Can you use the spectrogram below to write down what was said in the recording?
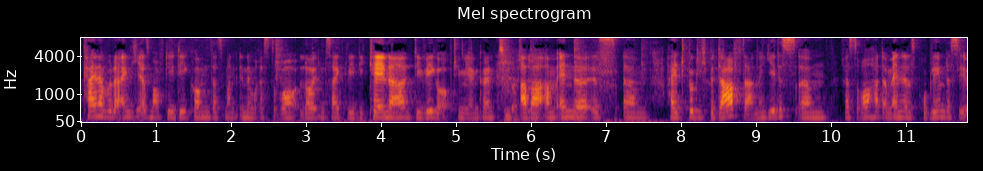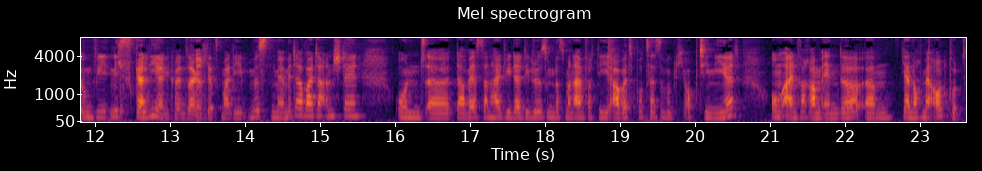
keiner würde eigentlich erstmal auf die Idee kommen, dass man in einem Restaurant Leuten zeigt, wie die Kellner die Wege optimieren können. Zum Beispiel, Aber ja. am Ende ist ähm, halt wirklich Bedarf da. Ne? Jedes ähm, Restaurant hat am Ende das Problem, dass sie irgendwie nicht skalieren können, sage ja. ich jetzt mal. Die müssten mehr Mitarbeiter anstellen. Und äh, da wäre es dann halt wieder die Lösung, dass man einfach die Arbeitsprozesse wirklich optimiert, um einfach am Ende ähm, ja noch mehr Output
